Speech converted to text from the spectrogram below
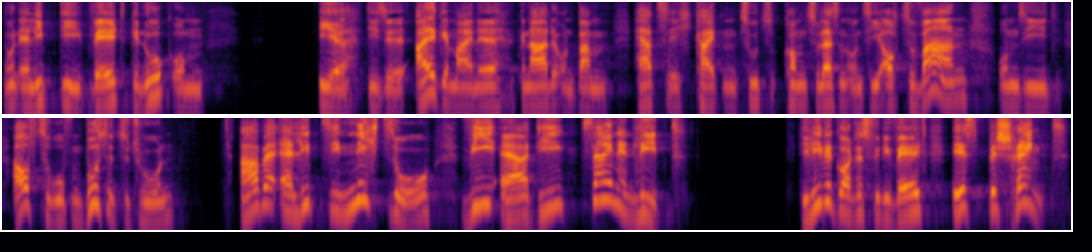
Nun, er liebt die Welt genug, um ihr diese allgemeine Gnade und Barmherzigkeiten zukommen zu lassen und sie auch zu warnen, um sie aufzurufen, Busse zu tun aber er liebt sie nicht so, wie er die Seinen liebt. Die Liebe Gottes für die Welt ist beschränkt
